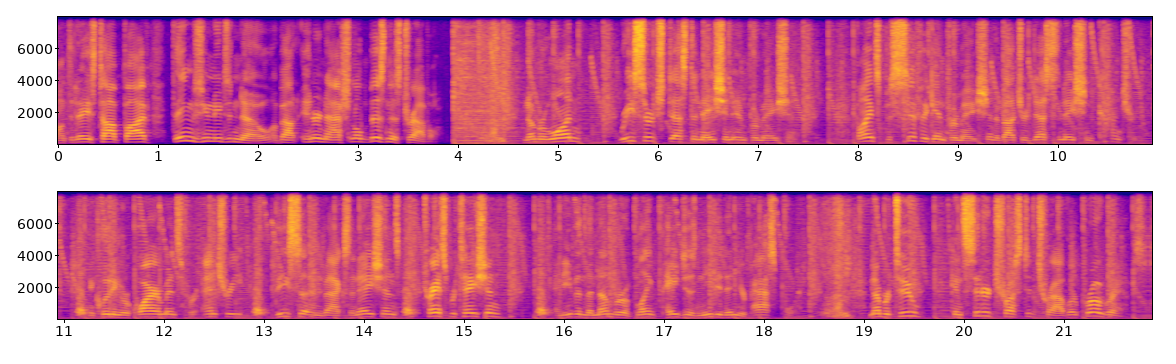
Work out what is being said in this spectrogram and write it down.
On today's top five, things you need to know about international business travel. Number one, research destination information. Find specific information about your destination country, including requirements for entry, visa and vaccinations, transportation, and even the number of blank pages needed in your passport. Number two, consider trusted traveler programs.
